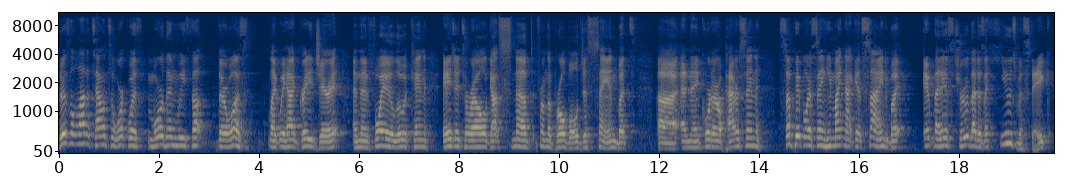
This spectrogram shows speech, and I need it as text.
there's a lot of talent to work with more than we thought there was. Like we had Grady Jarrett and then Foye Oluokun, AJ Terrell got snubbed from the Pro Bowl, just saying. But, uh, and then Cordarrelle Patterson, some people are saying he might not get signed, but if that is true, that is a huge mistake.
